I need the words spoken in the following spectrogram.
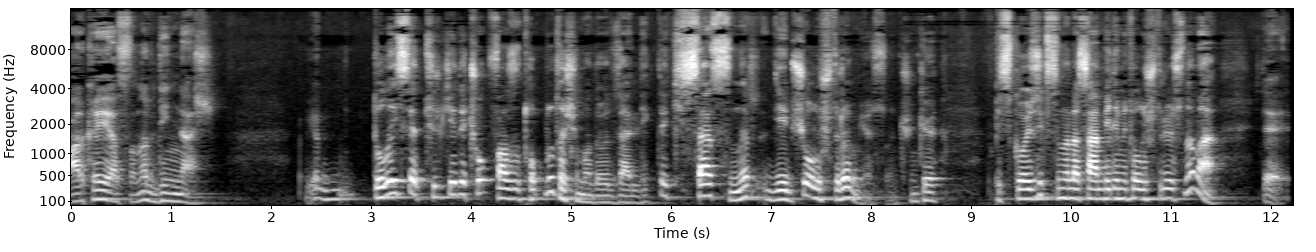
arkaya yaslanır dinler. Dolayısıyla Türkiye'de çok fazla toplu taşımada özellikle kişisel sınır diye bir şey oluşturamıyorsun. Çünkü psikolojik sınırla sen bir limit oluşturuyorsun ama işte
